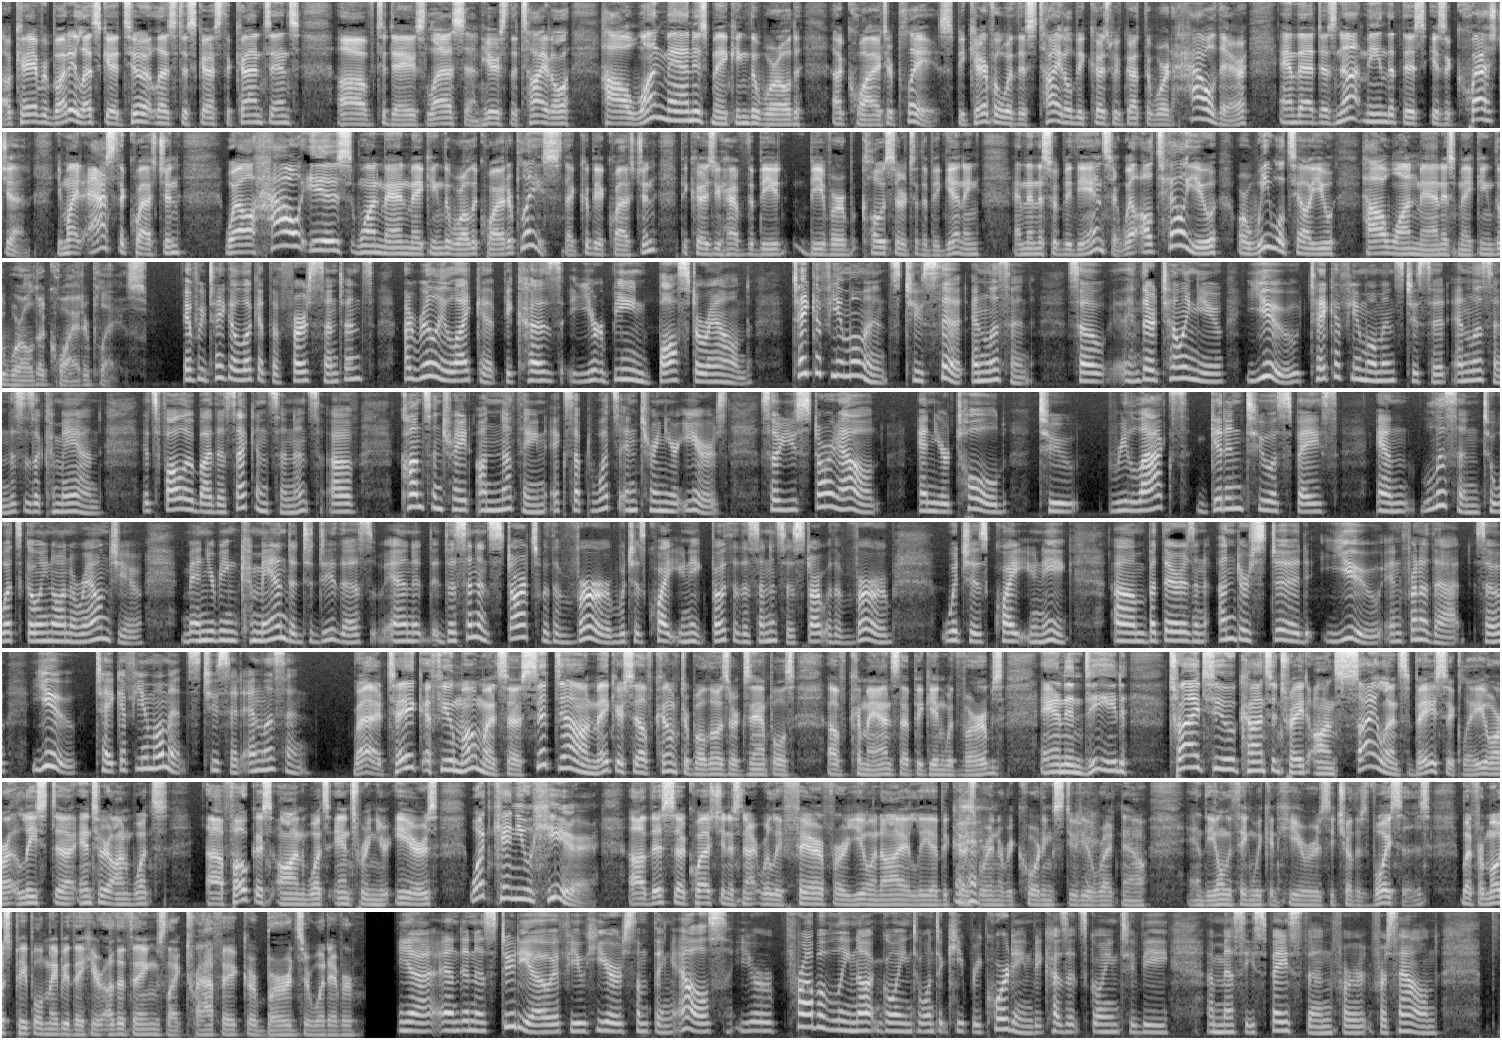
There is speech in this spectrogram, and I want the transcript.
Okay, everybody, let's get to it. Let's discuss the contents of today's lesson. Here's the title How One Man is Making the World a Quieter Place. Be careful with this title because we've got the word how there, and that does not mean that this is a question. You might ask the question, well, how is one man making the world a quieter place? That could be a question because you have the be, be verb closer to the beginning, and then this would be the answer. Well, I'll tell you, or we will tell you, how one man is making the world a quieter place. If we take a look at the first sentence, I really like it because you're being bossed around. Take a few moments to sit and listen. So they're telling you, you take a few moments to sit and listen. This is a command. It's followed by the second sentence of concentrate on nothing except what's entering your ears. So you start out and you're told to relax, get into a space, and listen to what's going on around you. And you're being commanded to do this. And it, the sentence starts with a verb, which is quite unique. Both of the sentences start with a verb, which is quite unique. Um, but there is an understood you in front of that. So, you take a few moments to sit and listen. Right. Take a few moments. Uh, sit down. Make yourself comfortable. Those are examples of commands that begin with verbs. And indeed, try to concentrate on silence, basically, or at least uh, enter on what's uh, focus on what's entering your ears. What can you hear? Uh, this uh, question is not really fair for you and I, Leah, because we're in a recording studio right now, and the only thing we can hear is each other's voices. But for most people, maybe they hear other things like traffic or birds or whatever. Yeah, and in a studio, if you hear something else, you're probably not going to want to keep recording because it's going to be a messy space then for, for sound.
